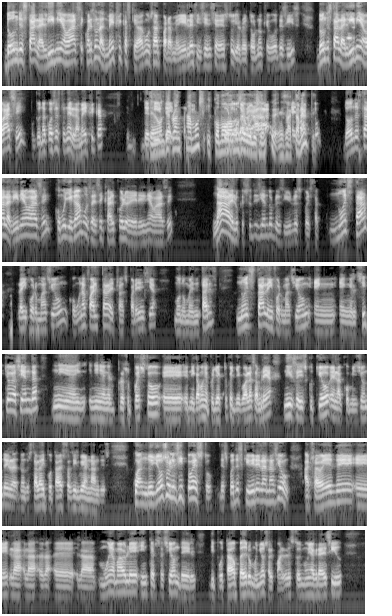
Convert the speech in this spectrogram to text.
¿Dónde está la línea base? ¿Cuáles son las métricas que van a usar para medir la eficiencia de esto y el retorno que vos decís? ¿Dónde está la línea base? Porque una cosa es tener la métrica. ¿De dónde arrancamos y cómo vamos a evolucionar? Exactamente. ¿Dónde está la línea base? ¿Cómo llegamos a ese cálculo de línea base? Nada de lo que estoy diciendo recibir respuesta. No está la información con una falta de transparencia monumental. No está la información en, en el sitio de Hacienda ni en, ni en el presupuesto, eh, digamos, el proyecto que llegó a la Asamblea, ni se discutió en la comisión de donde está la diputada esta Silvia Hernández. Cuando yo solicito esto, después de escribir en La Nación, a través de eh, la, la, la, eh, la muy amable intercesión del diputado Pedro Muñoz, al cual le estoy muy agradecido,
